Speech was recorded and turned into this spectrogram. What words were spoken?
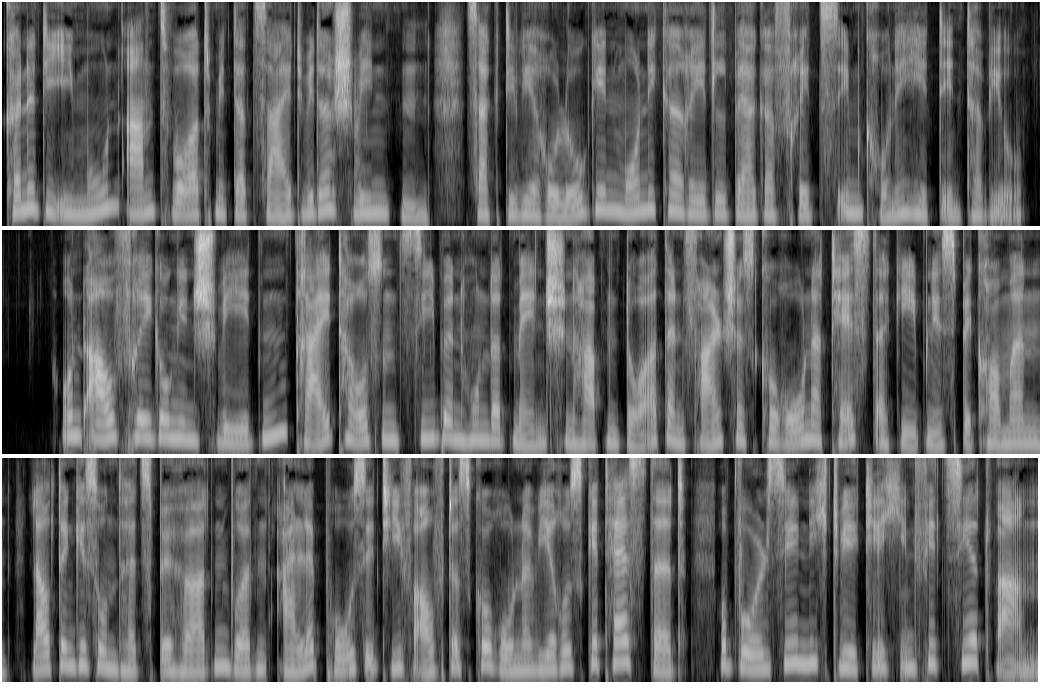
könne die Immunantwort mit der Zeit wieder schwinden, sagt die Virologin Monika Redelberger-Fritz im Krone-Hit-Interview und Aufregung in Schweden. 3700 Menschen haben dort ein falsches Corona-Testergebnis bekommen. Laut den Gesundheitsbehörden wurden alle positiv auf das Coronavirus getestet, obwohl sie nicht wirklich infiziert waren.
